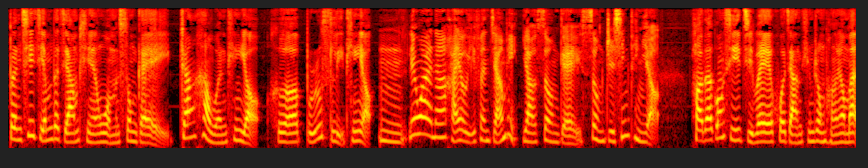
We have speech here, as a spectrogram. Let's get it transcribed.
本期节目的奖品，我们送给张汉文听友和 Bruce 李听友。嗯，另外呢，还有一份奖品要送给宋志新听友。好的，恭喜几位获奖听众朋友们。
